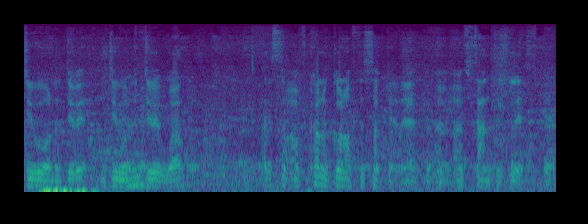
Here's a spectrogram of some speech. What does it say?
do want to do it and do want to do it well. And it's not, I've kind of gone off the subject there but of, of Santa's list, but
